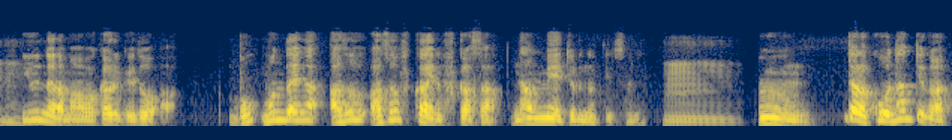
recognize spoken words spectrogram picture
うん言うならまあわかるけど、あぼ問題がアゾアゾフ海の深さ何メートルになってるんですよね。うんうん、だからこうなんていうか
